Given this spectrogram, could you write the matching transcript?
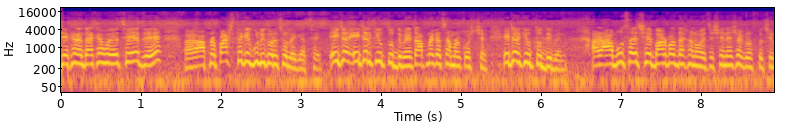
যেখানে দেখা হয়েছে যে আপনার পাশ থেকে গুলি করে চলে গেছে। এইটার এটার কি উত্তর দেবেন? এটা আপনার কাছে আমার কোশ্চেন এটার কি উত্তর দেবেন? আর আবু সাহেব সে বারবার দেখানো হয়েছে, সে নেশাগ্রস্ত ছিল।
